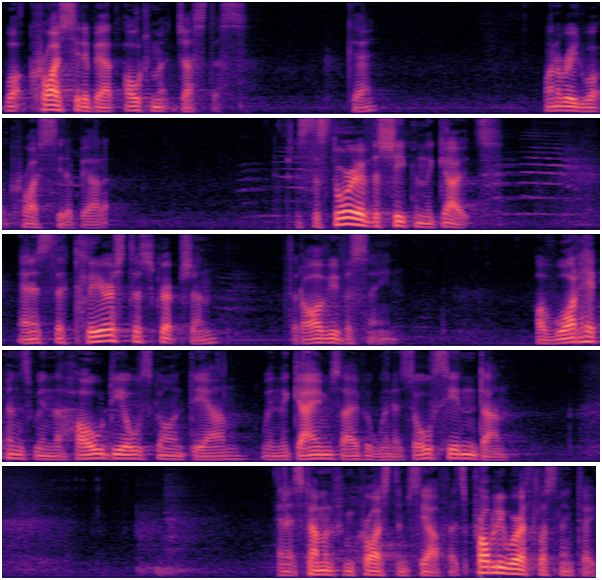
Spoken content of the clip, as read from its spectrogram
what Christ said about ultimate justice. Okay? I want to read what Christ said about it. It's the story of the sheep and the goats, and it's the clearest description that I've ever seen of what happens when the whole deal's gone down, when the game's over, when it's all said and done. And it's coming from Christ Himself. It's probably worth listening to.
